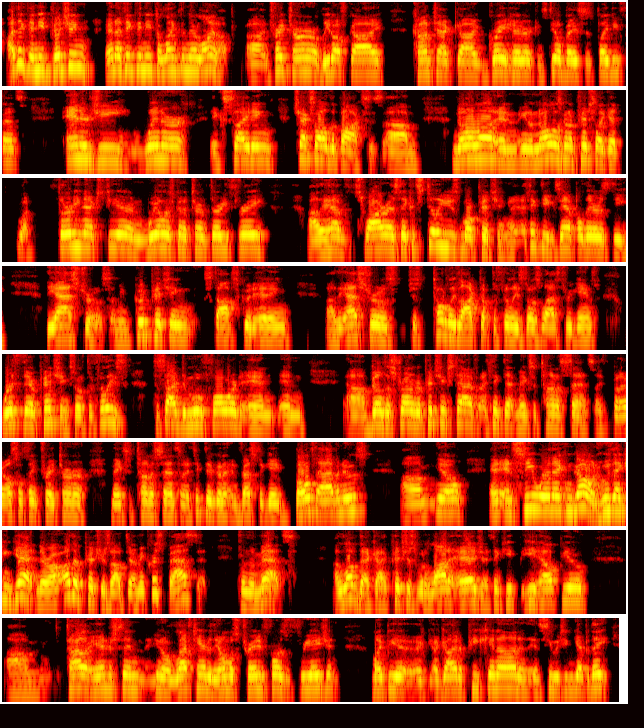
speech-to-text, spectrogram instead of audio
I think they need pitching, and I think they need to lengthen their lineup. Uh, and Trea Turner, leadoff guy, contact guy, great hitter, can steal bases, play defense, energy, winner, exciting, checks all the boxes. Um, Nola and you know Nola's going to pitch like at what 30 next year, and Wheeler's going to turn 33. Uh, they have Suarez. They could still use more pitching. I, I think the example there is the the Astros. I mean, good pitching stops good hitting. Uh, the Astros just totally locked up the Phillies those last three games with their pitching. So if the Phillies decide to move forward and and uh, build a stronger pitching staff, I think that makes a ton of sense. I, but I also think Trea Turner makes a ton of sense, and I think they're going to investigate both avenues. Um, you know, and, and see where they can go and who they can get. And there are other pitchers out there. I mean, Chris Bassitt from the Mets I love that guy. Pitches with a lot of edge. I think he'd, he'd help you. Um, Tyler Anderson, you know, left-hander they almost traded for as a free agent, might be a, a guy to peek in on and, and, see what you can get. But they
